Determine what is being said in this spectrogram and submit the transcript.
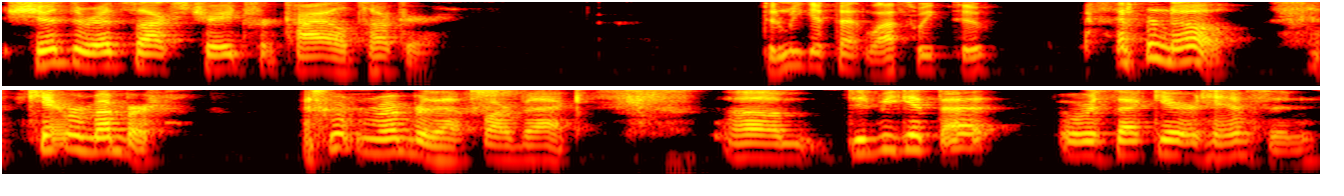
should the Red Sox trade for Kyle Tucker? Didn't we get that last week too? I don't know. I can't remember. I don't remember that far back. Um, did we get that, or was that Garrett Hampson?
